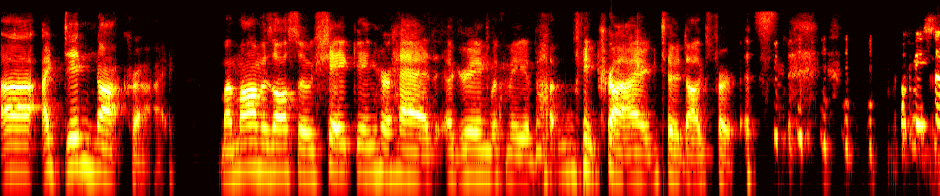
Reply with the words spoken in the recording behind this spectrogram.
uh, I did not cry. My mom is also shaking her head, agreeing with me about me crying to a dog's purpose. Okay, so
